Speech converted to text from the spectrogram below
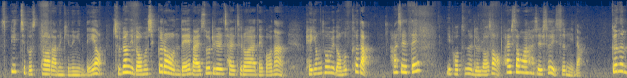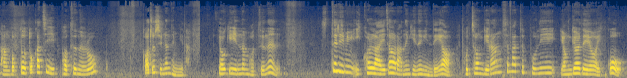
스피치 부스터라는 기능인데요. 주변이 너무 시끄러운데 말소리를 잘 들어야 되거나 배경 소음이 너무 크다 하실 때 이 버튼을 눌러서 활성화 하실 수 있습니다. 끄는 방법도 똑같이 이 버튼으로 꺼주시면 됩니다. 여기 있는 버튼은 스트리밍 이퀄라이저라는 기능인데요. 보청기랑 스마트폰이 연결되어 있고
